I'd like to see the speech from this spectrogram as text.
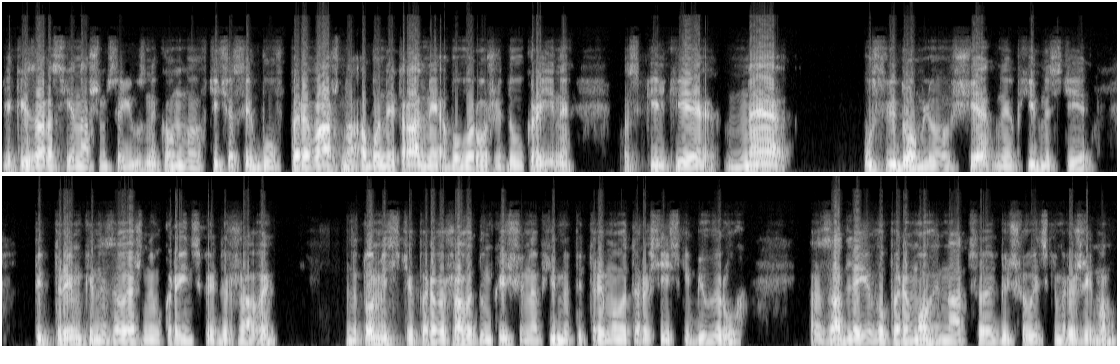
який зараз є нашим союзником, в ті часи був переважно або нейтральний, або ворожий до України, оскільки не усвідомлював ще необхідності підтримки незалежної української держави. Натомість переважали думки, що необхідно підтримувати російський білий рух е, задля його перемоги над е, більшовицьким режимом,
